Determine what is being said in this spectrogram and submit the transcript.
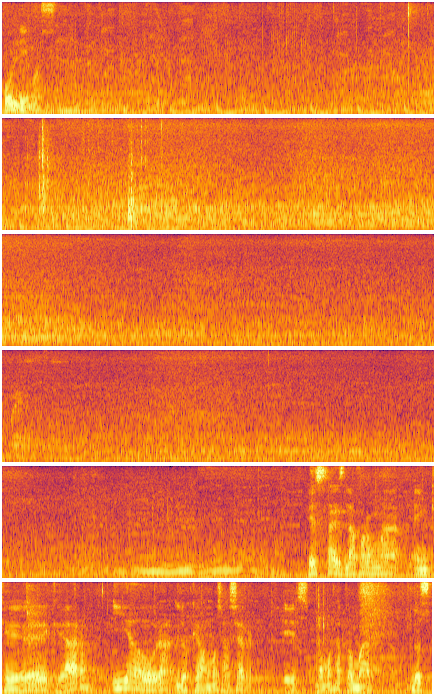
Pulimos. Esta es la forma en que debe de quedar y ahora lo que vamos a hacer es, vamos a tomar los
